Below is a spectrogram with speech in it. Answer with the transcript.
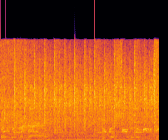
Red Ribbon now. Here comes the music.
